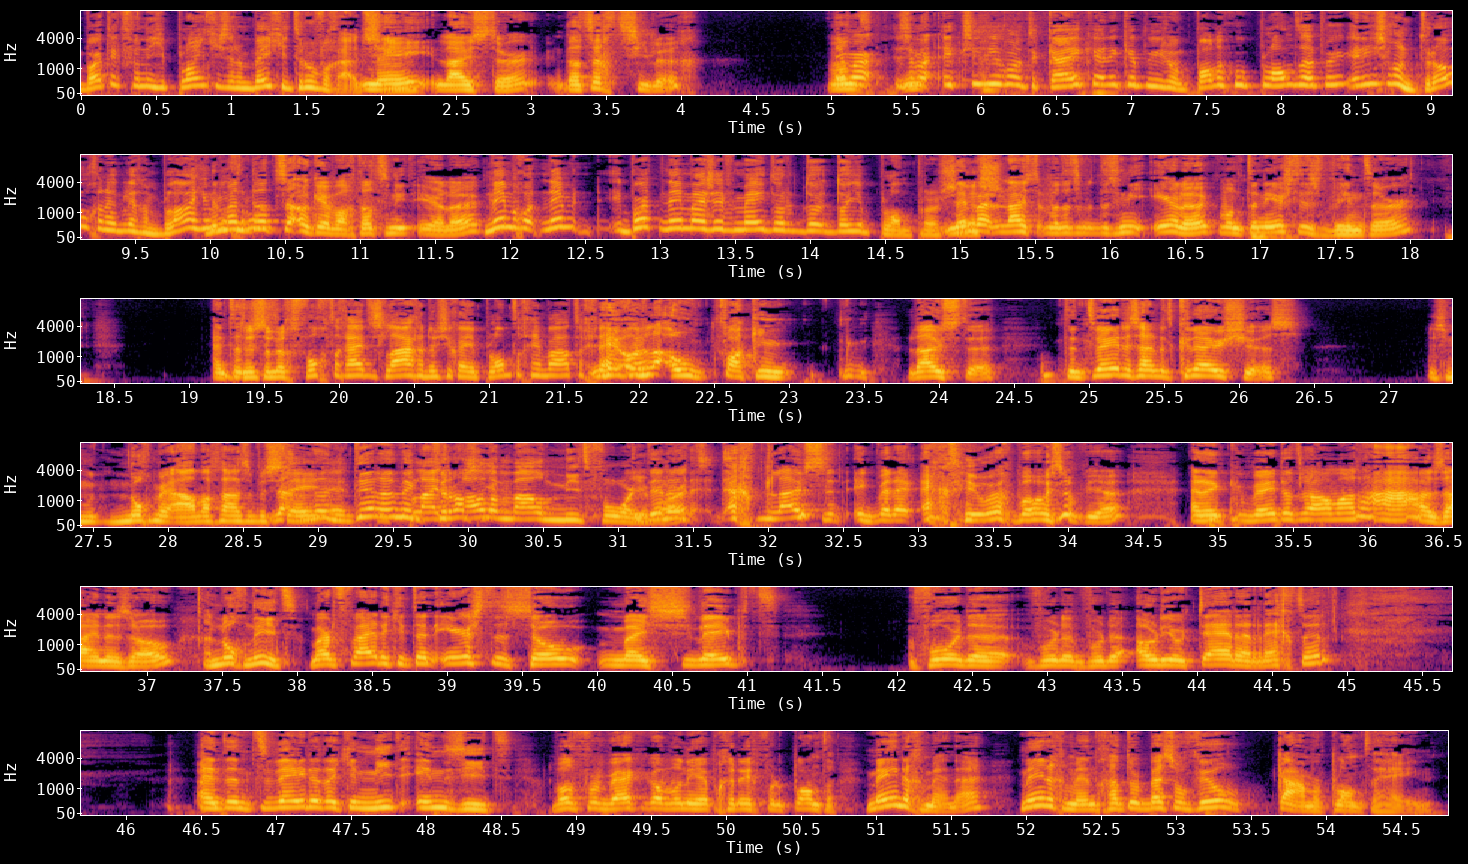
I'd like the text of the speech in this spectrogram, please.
Bart, ik vind dat je plantjes er een beetje droevig uitzien. Nee, luister. Dat is echt zielig. Nee, maar, zeg maar, ik zit hier gewoon te kijken en ik heb hier zo'n pannenkoekplant heb ik, en die is gewoon droog en ik lig een blaadje op Nee, de maar dat is... Oké, wacht. Dat is niet eerlijk. Neem gewoon, neem, Bart, neem mij eens even mee door, door, door je plantproces. Nee, maar luister. want Dat is, dat is niet eerlijk. Want ten eerste is winter. En ten... Dus de luchtvochtigheid is lager, dus je kan je planten geen water geven. Nee, oh, oh, fucking... Luister. Ten tweede zijn het kneusjes. Dus je moet nog meer aandacht aan ze besteden. Nou, Dylan, ik trap allemaal niet voor je, Dylan, Bart. echt, luister. Ik ben echt heel erg boos op je. En ik weet dat we allemaal haha zijn en zo. En nog niet. Maar het feit dat je ten eerste zo mij sleept voor de, voor de, voor de audiotaire rechter. En ten tweede dat je niet inziet wat voor werk ik allemaal niet heb gericht voor de planten. Menig men, hè? Menig men gaat door best wel veel kamerplanten heen.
